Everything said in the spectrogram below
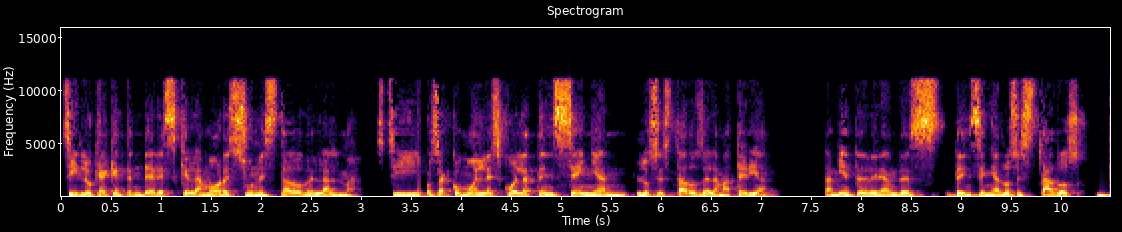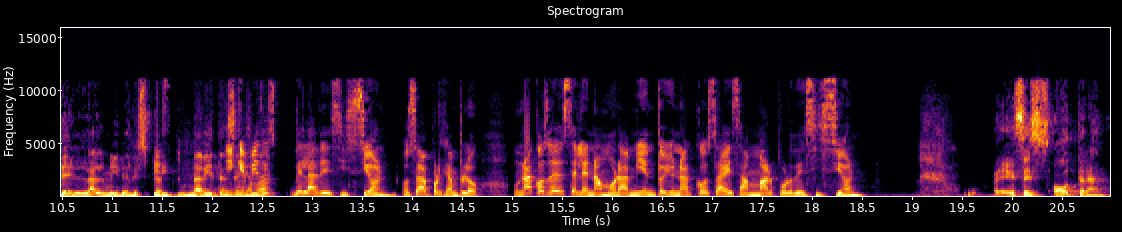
Sí, lo que hay que entender es que el amor es un estado del alma. Sí, o sea, como en la escuela te enseñan los estados de la materia, también te deberían de, enseñar los estados del alma y del espíritu. Nadie te enseña. ¿Y qué piensas de la decisión? O sea, por ejemplo, una cosa es el enamoramiento y una cosa es amar por decisión. Esa es otra.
